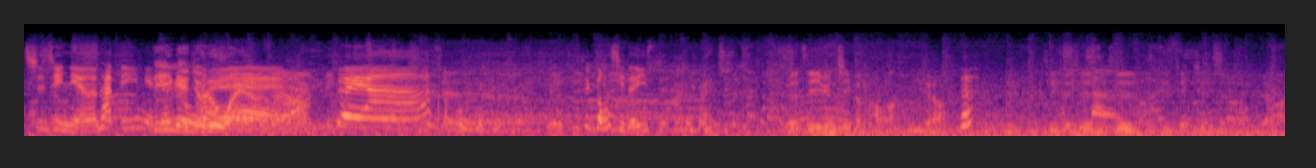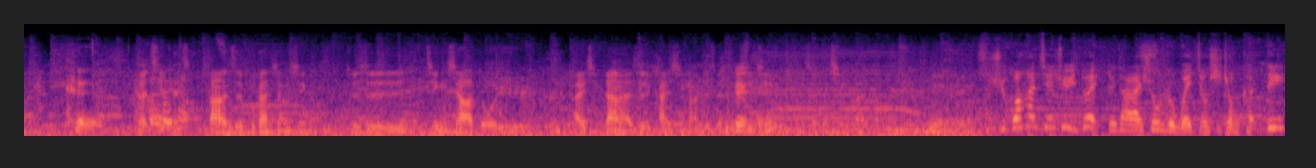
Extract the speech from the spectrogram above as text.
十几年了，他第一年第一年就入围了，对呀，是恭喜的意思。觉得自己运气很好嘛，对啊，其实就是 只是只是捡现成的这样。可客气客气，当然是不敢相信啊，就是惊吓多于开心，当然还是开心啊，就是很谢谢评审的青睐这样。嗯，许光汉谦虚以对，对他来说入围就是一种肯定。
